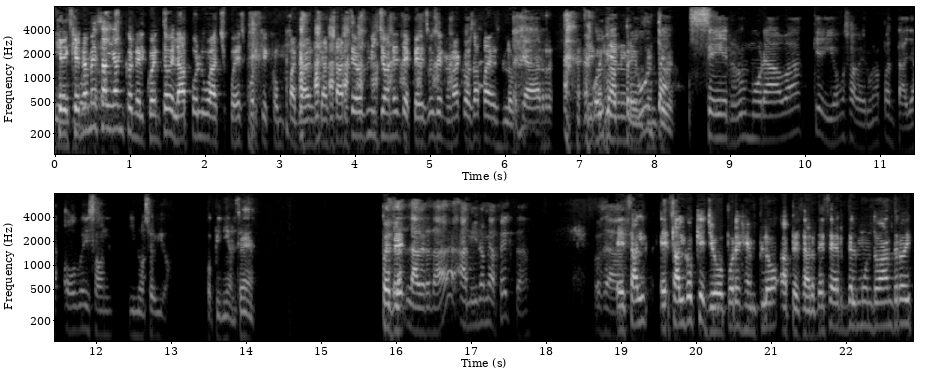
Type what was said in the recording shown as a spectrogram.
que, no me salgan con el cuento del Apple Watch, pues, porque con, gastarse dos millones de pesos en una cosa para desbloquear. Oiga, pregunta: se rumoraba que íbamos a ver una pantalla always on y no se vio. Opinión. Sí. Pues la, verdad, a mí no me afecta. O sea, es, es algo que yo, por ejemplo, a pesar de ser del mundo Android,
